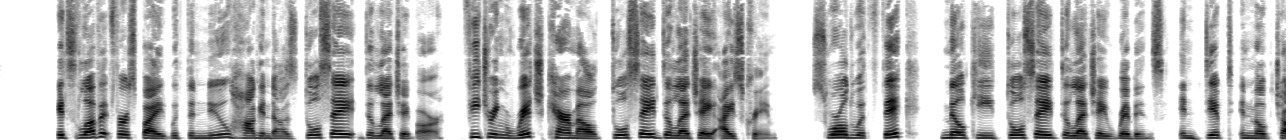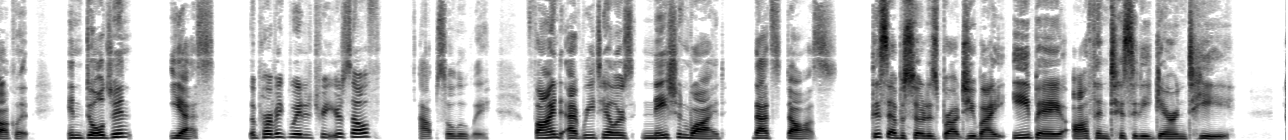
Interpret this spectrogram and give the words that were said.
It's love at first bite with the new Haagen Dazs Dulce de Leche bar, featuring rich caramel dulce de leche ice cream, swirled with thick, milky dulce de leche ribbons and dipped in milk chocolate. Indulgent? Yes. The perfect way to treat yourself? Absolutely. Find at retailers nationwide. That's DAS. This episode is brought to you by eBay Authenticity Guarantee.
